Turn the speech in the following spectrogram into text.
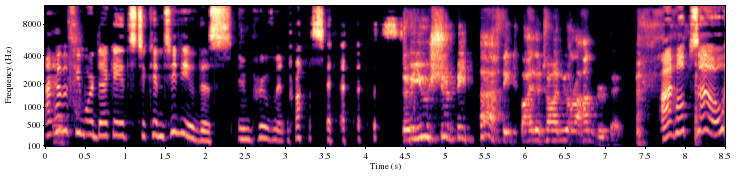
I have a few more decades to continue this improvement process. So you should be perfect by the time you're 100 then. I hope so.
